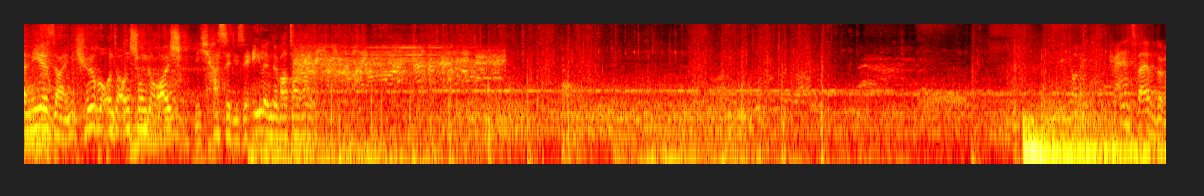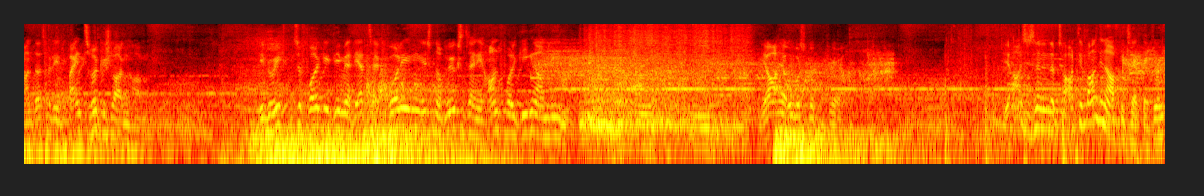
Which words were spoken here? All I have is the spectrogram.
Der Nähe sein. Ich höre unter uns schon Geräusche. Ich hasse diese elende Warterei. Ich habe keinen Zweifel daran, dass wir den Feind zurückgeschlagen haben. Den Berichten zufolge, die mir derzeit vorliegen, ist noch höchstens eine Handvoll Gegner am Leben. Ja, Herr Oberstgruppenführer. Ja, Sie sind in der Tat die Wand hinaufgeklettert und...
